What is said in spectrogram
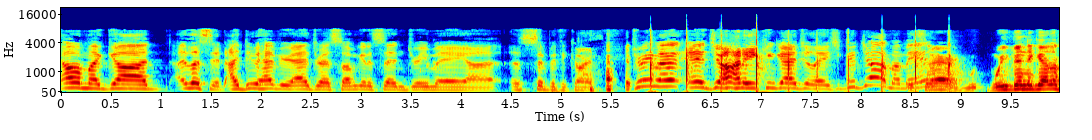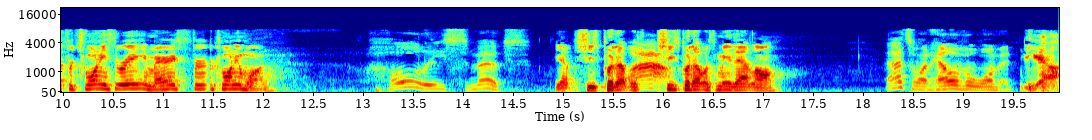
Oh my God! I listen. I do have your address, so I'm gonna send Dream a uh, a sympathy card. Dreama and Johnny, congratulations! Good job, my man. Yes, sir. We've been together for 23 and married for 21. Holy smokes! Yep. She's put up Wow. with she's put up with me that long. That's one hell of a woman. Yeah,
